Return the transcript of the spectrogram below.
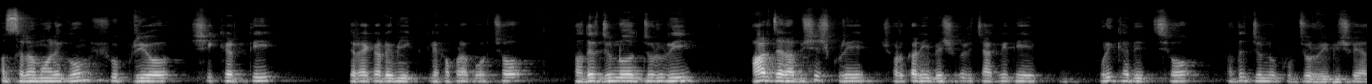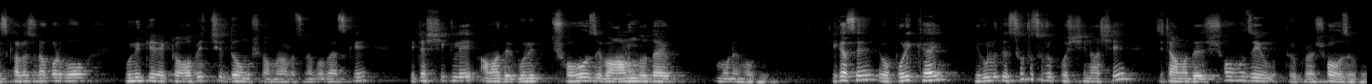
আসসালামু আলাইকুম, সুপ্রিয় শিক্ষার্থী যারা একাডেমিক লেখাপড়া করছ, তাদের জন্য জরুরি। আর যারা বিশেষ করে সরকারি, বেসরকারি চাকরিতে পরীক্ষা দিচ্ছ, তাদের জন্য খুব জরুরি বিষয় আজকে আলোচনা করব। গণিতের একটা অবিচ্ছেদ্য অংশ আমরা আলোচনা করব আজকে। এটা শিখলে আমাদের গণিত সহজ এবং আনন্দদায়ক মনে হবে। ঠিক আছে? এবং পরীক্ষায় এগুলোতে ছোট ছোট কোশ্চেন আসে, যেটা আমাদের সহজে উত্তর করা সহজ হবে।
